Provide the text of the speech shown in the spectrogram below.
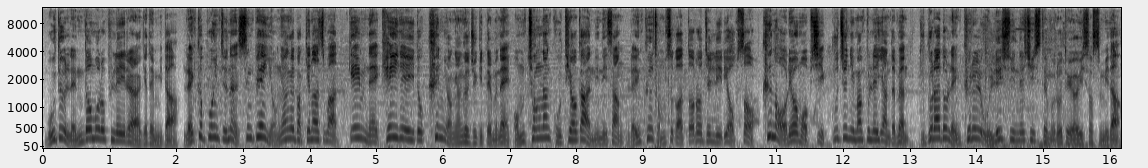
모두 랜덤으로 플레이를 하게 됩니다. 랭크 포인트는 승패에 영향을 받긴 하지만 게임 내 KDA도 큰 영향을 주기 때문에 엄청난 고tier가 아닌 이상 랭크 점수가 떨어질 일이 없어 큰 어려움 없이 꾸준히만 플레이한다면 누구라도 랭크를 올릴 수 있는 시스템으로 되어 있었습니다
